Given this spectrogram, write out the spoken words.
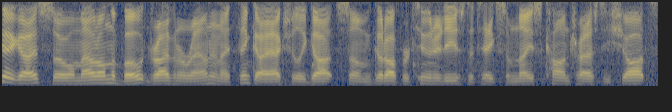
Okay guys, so I'm out on the boat driving around and I think I actually got some good opportunities to take some nice contrasty shots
